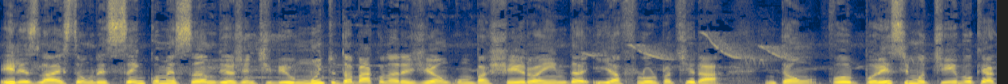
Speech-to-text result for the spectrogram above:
eles lá estão recém começando e a gente viu muito tabaco na região com bacheiro ainda e a flor para tirar. Então, foi por esse motivo que a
